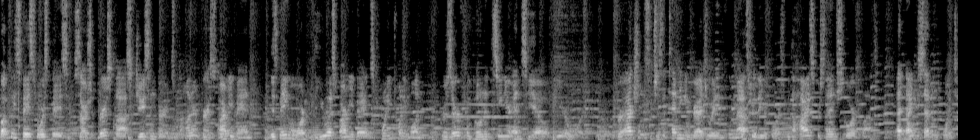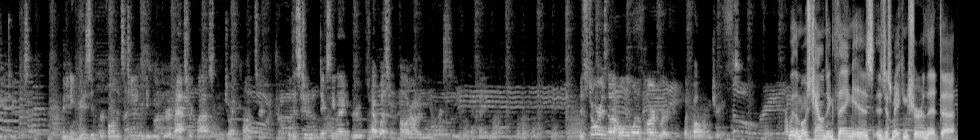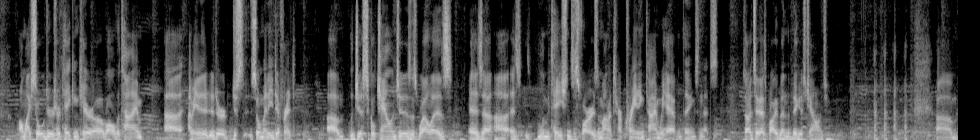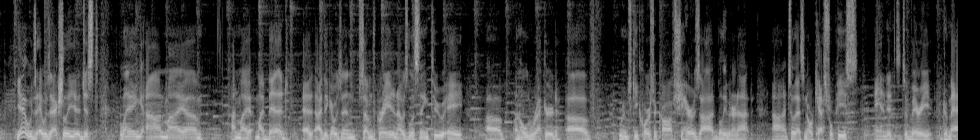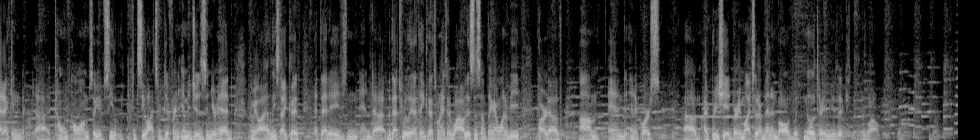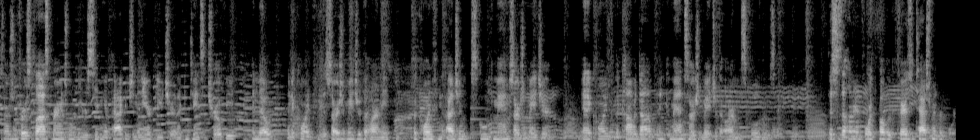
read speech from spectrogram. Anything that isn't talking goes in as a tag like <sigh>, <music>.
Buckley Space Force Base, Sergeant First Class Jason Burns with the 101st Army Band is being awarded the U.S. Army Band's 2021 Reserve Component Senior NCO of the Year Award for actions such as attending and graduating the Master Leader course with the highest percentage score of class at 97.22%, leading music performance Team D through a master class and joint concert with a student Dixieland group at Western Colorado University. His story is not only one of hard work, but following dreams. Probably the most challenging thing is, is just making sure that uh, all my soldiers are taken care of all the time. Uh, I mean, there are just so many different um, logistical challenges as well as as, uh, uh, as limitations as far as the amount of training time we have and things, and that's so I'd say that's probably been the biggest challenge. <laughs> um, yeah, it was it was actually uh, just laying on my um, on my my bed. At, I think I was in seventh grade, and I was listening to a uh, an old record of Rimsky-Korsakov's Scheherazade, believe it or not. Uh, and so that's an orchestral piece, and it's, it's a very dramatic and uh, tone poem. So you see you can see lots of different images in your head. I mean, at least I could at that age. And, and uh, but that's really, I think, that's when I said, wow, this is something I want to be part of. Um, and and of course, um, I appreciate very much that I've been involved with military music as well. Sergeant First Class Burns will be receiving a package in the near future that contains a trophy, a note, and a coin from the Sergeant Major of the Army, a coin from the Adjutant School Command Sergeant Major, and a coin from the Commandant and Command Sergeant Major of the Army School of Music. This is the 104th Public Affairs Detachment report.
